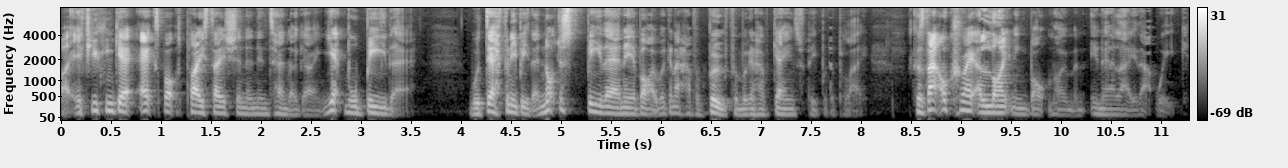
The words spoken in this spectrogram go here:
Right? If you can get Xbox, PlayStation, and Nintendo going, yet we'll be there will definitely be there. Not just be there nearby. We're going to have a booth and we're going to have games for people to play because that'll create a lightning bolt moment in LA that week.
